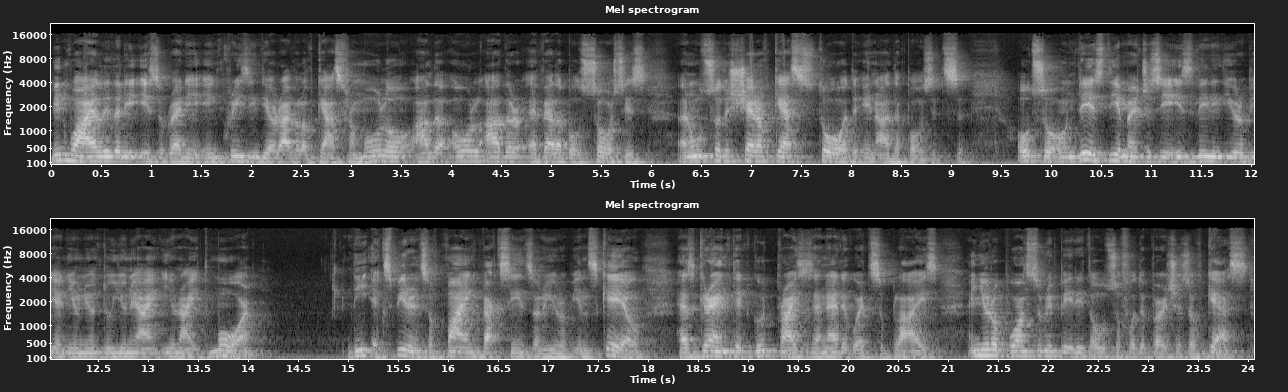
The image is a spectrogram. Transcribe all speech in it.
Meanwhile, Italy is already increasing the arrival of gas from all other, all other available sources and also the share of gas stored in our deposits. Also, on this, the emergency is leading the European Union to unite, unite more. The experience of buying vaccines on a European scale has granted good prices and adequate supplies, and Europe wants to repeat it also for the purchase of gas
